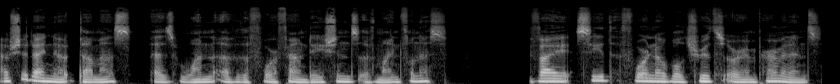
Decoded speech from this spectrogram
How should I note Dhammas as one of the four foundations of mindfulness? If I see the Four Noble Truths or impermanence,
